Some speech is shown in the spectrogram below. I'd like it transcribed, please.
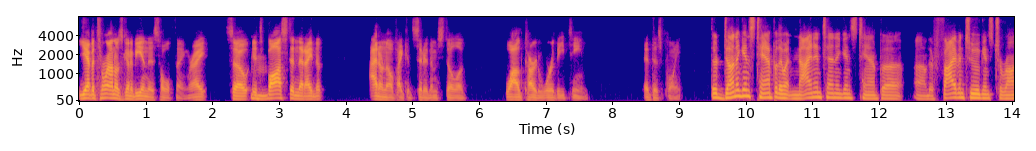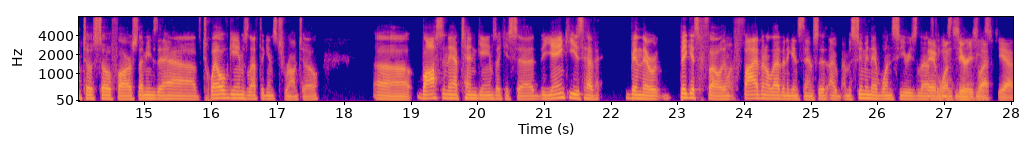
Yeah, but Toronto's going to be in this whole thing, right? So mm-hmm. it's Boston that I I don't know if I consider them still a wild card worthy team at this point. They're done against Tampa. They went nine and ten against Tampa. Um, they're five and two against Toronto so far. So that means they have twelve games left against Toronto. Uh, Boston, they have ten games, like you said. The Yankees have been their biggest foe. They went five and eleven against them. So I, am assuming they have one series left. They have one series Yankees. left. Yeah.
